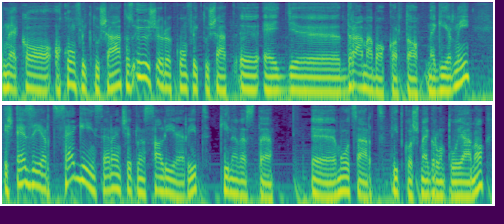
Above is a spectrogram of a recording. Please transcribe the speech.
nek a, a konfliktusát, az ős örök konfliktusát egy drámába akarta megírni, és ezért szegény, szerencsétlen Salierit kinevezte Mozart titkos megrontójának.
